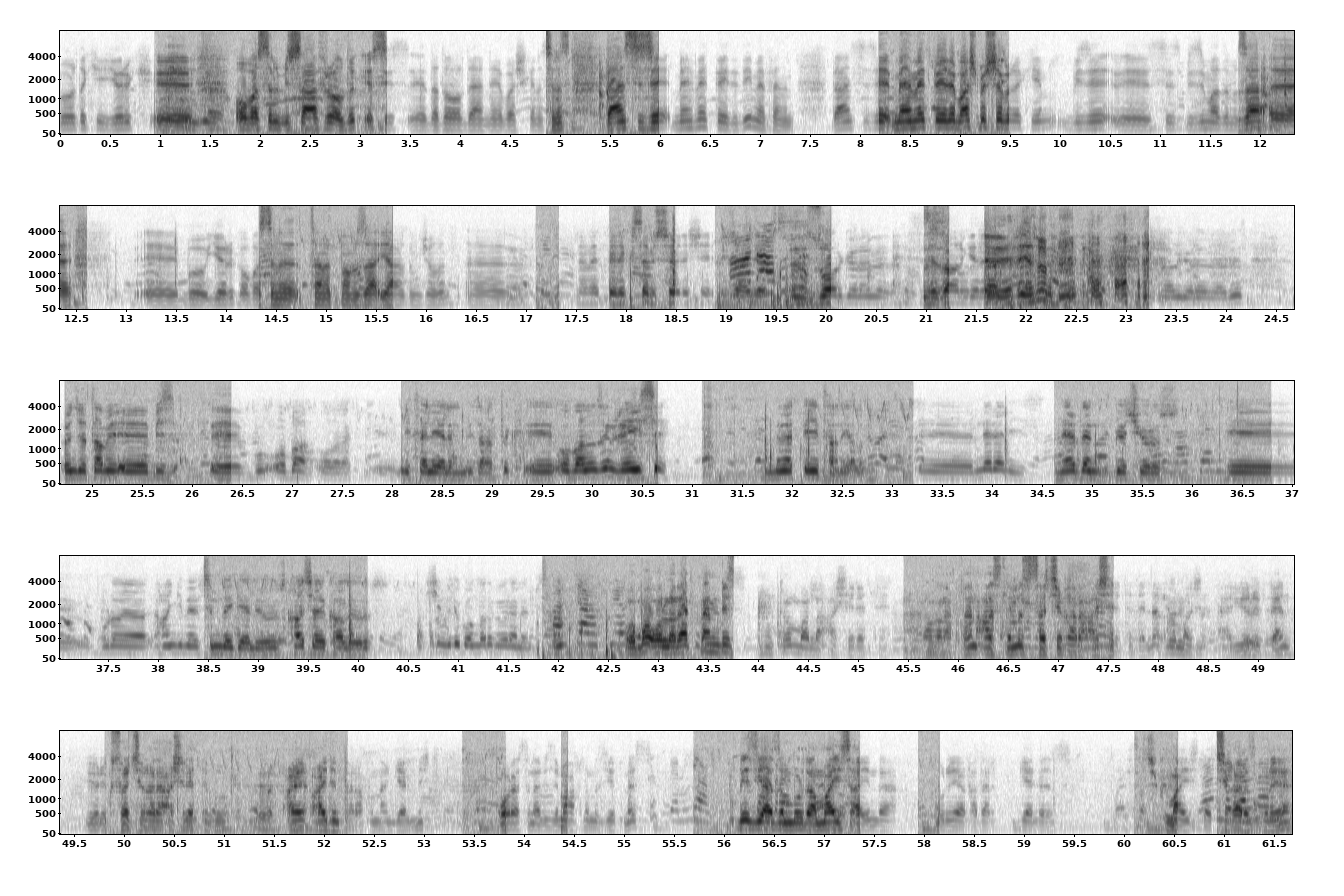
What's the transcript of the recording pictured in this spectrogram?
buradaki Yörük e, Obası'nın misafir olduk. E, Siz e, Dadaoğlu Derneği Başkanısınız. Ben sizi Mehmet Bey'di değil mi efendim? Ben sizi Mehmet Bey'le baş başa bırakayım. Bizi e, siz bizim adımıza e, e, bu Yörük Obası'nı tanıtmamıza yardımcı olun. E, Mehmet Bey'le kısa bir söyleşi rica ediyoruz. E, zor görev. Size zor görev veriyorum. Zor görev verdik. Önce tabii e, biz e, bu oba olarak e, niteleyelim biz artık. E, obanızın reisi Mehmet Bey'i tanıyalım. E, nereliyiz? Nereden göçüyoruz? E, buraya hangi mevsimde geliyoruz? Kaç ay kalıyoruz? Şimdilik onları öğrenelim. Oba olaraktan biz Tombarla aşireti olaraktan aslımız Saçıkara aşireti derler ama yani Yörük'ten Yörük Saçıkara aşireti bu Ay- Aydın tarafından gelmiş. Orasına bizim aklımız yetmez. Biz yazın burada Mayıs ayında buraya kadar geliriz. Mayıs'ta çıkarız buraya.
